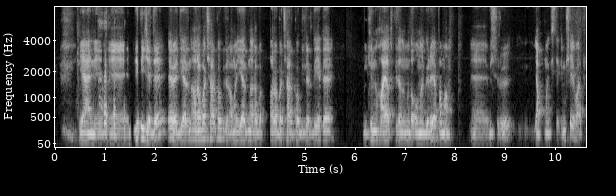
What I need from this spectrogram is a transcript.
yani e, neticede evet yarın araba çarpabilir ama yarın araba, araba çarpabilir diye de bütün hayat planımı da ona göre yapamam. E, bir sürü yapmak istediğim şey var.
